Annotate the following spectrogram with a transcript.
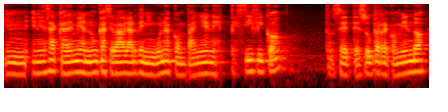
En, esa academia nunca se va a hablar de ninguna compañía en específico. Entonces te súper recomiendo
